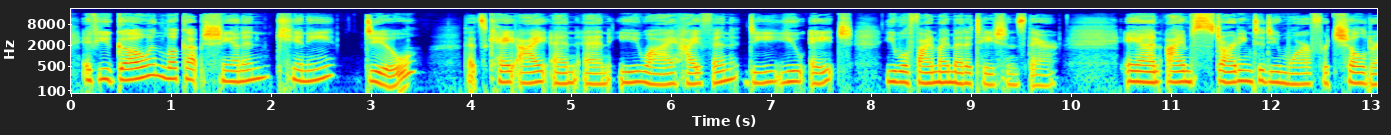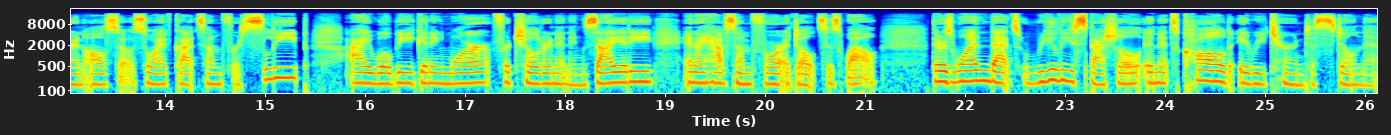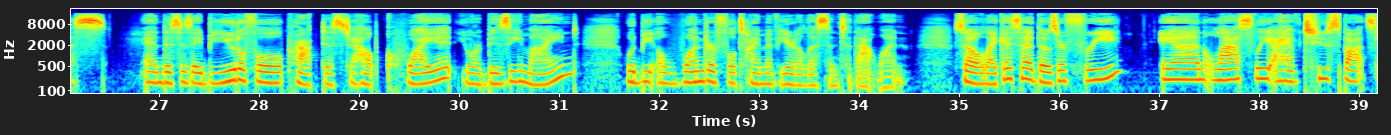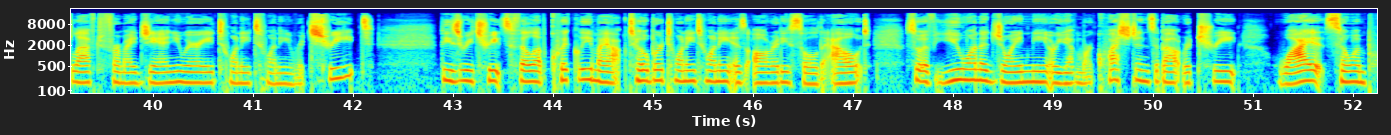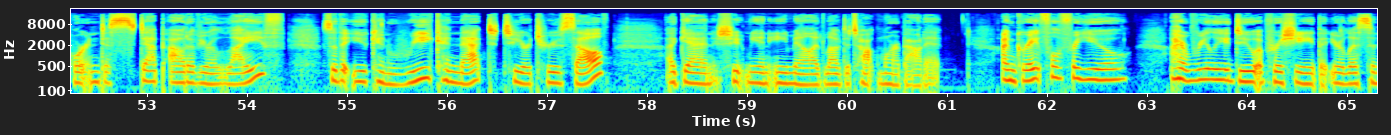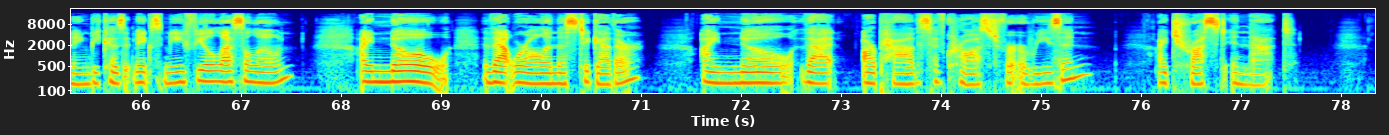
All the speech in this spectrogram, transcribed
If you go and look up Shannon Kinney Do, that's K I N N E Y hyphen D U H. You will find my meditations there. And I'm starting to do more for children also. So I've got some for sleep. I will be getting more for children and anxiety. And I have some for adults as well. There's one that's really special, and it's called A Return to Stillness. And this is a beautiful practice to help quiet your busy mind. Would be a wonderful time of year to listen to that one. So, like I said, those are free. And lastly, I have two spots left for my January 2020 retreat. These retreats fill up quickly. My October 2020 is already sold out. So if you want to join me or you have more questions about retreat, why it's so important to step out of your life so that you can reconnect to your true self, again, shoot me an email. I'd love to talk more about it. I'm grateful for you. I really do appreciate that you're listening because it makes me feel less alone. I know that we're all in this together. I know that our paths have crossed for a reason. I trust in that.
